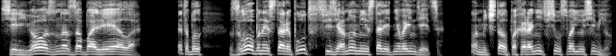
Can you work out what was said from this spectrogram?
Серьезно заболела». Это был злобный старый плут с физиономией столетнего индейца. Он мечтал похоронить всю свою семью.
